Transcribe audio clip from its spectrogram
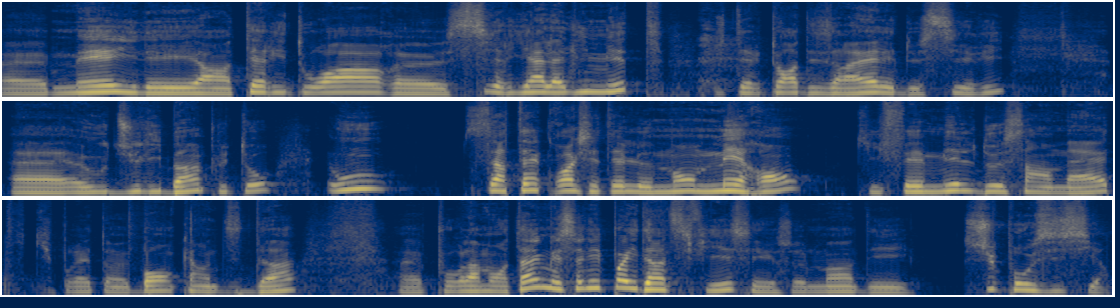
euh, mais il est en territoire syrien, à la limite du territoire d'Israël et de Syrie, ou du Liban plutôt, ou certains croient que c'était le mont Méron, qui fait 1200 mètres, qui pourrait être un bon candidat pour la montagne, mais ce n'est pas identifié, c'est seulement des supposition.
